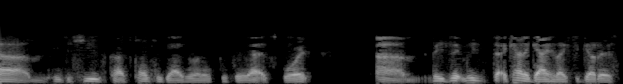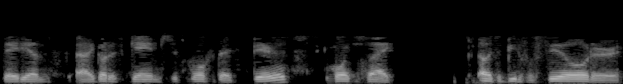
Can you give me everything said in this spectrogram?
Um, he's a huge cross country guy. If you want to consider that a sport. Um, but he's, he's the kind of guy who likes to go to stadiums, uh, go to games just more for the experience, more just like, oh, it's a beautiful field, or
